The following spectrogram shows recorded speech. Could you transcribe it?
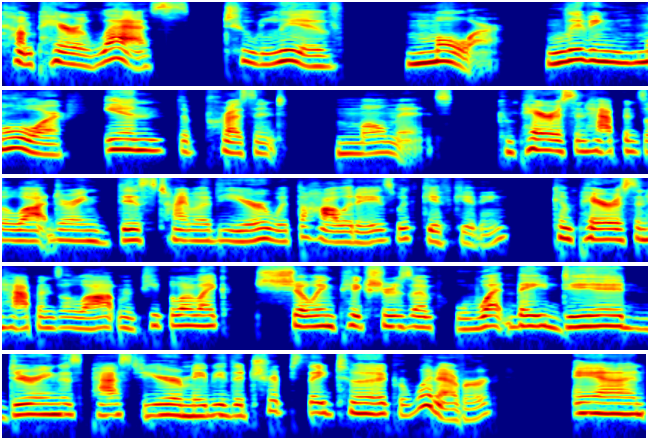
Compare less to live more, living more in the present moment. Comparison happens a lot during this time of year with the holidays, with gift giving. Comparison happens a lot when people are like showing pictures of what they did during this past year, maybe the trips they took or whatever. And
